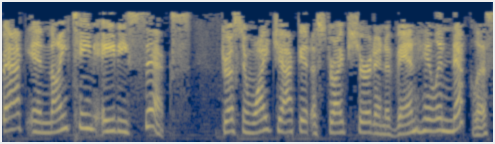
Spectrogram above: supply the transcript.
back in 1986. Dressed in white jacket, a striped shirt, and a Van Halen necklace,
